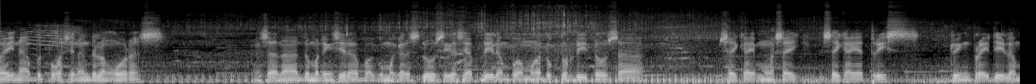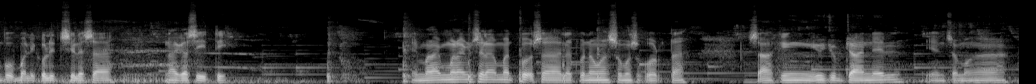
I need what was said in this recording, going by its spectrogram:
bahay nabot po kasi ng dalang oras. Sana dumating sila bago mag alas 12 kasi update lang po ang mga doktor dito sa psychi- mga psych- psychiatrist. Tuwing Friday lang po balik ulit sila sa Naga City. Yan, maraming maraming salamat po sa lahat po naman sumusuporta sa aking YouTube channel. Yan sa mga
